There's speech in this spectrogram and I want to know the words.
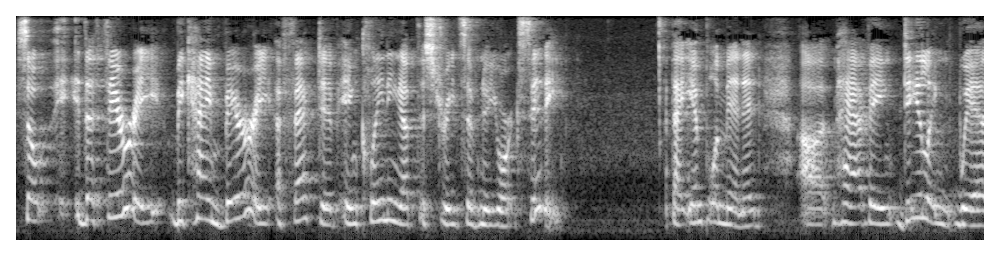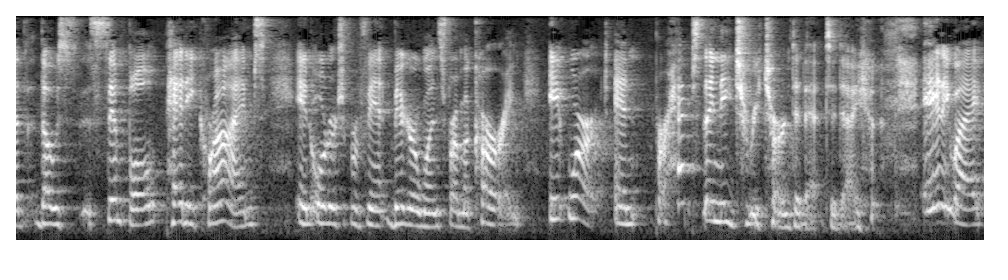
So the theory became very effective in cleaning up the streets of New York City they implemented uh, having dealing with those simple petty crimes in order to prevent bigger ones from occurring. It worked and perhaps they need to return to that today. Anyway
